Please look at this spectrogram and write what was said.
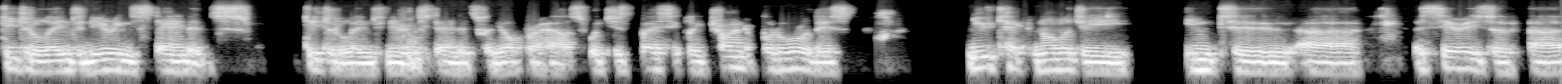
digital engineering standards digital engineering standards for the Opera House, which is basically trying to put all of this new technology into uh, a series of uh,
